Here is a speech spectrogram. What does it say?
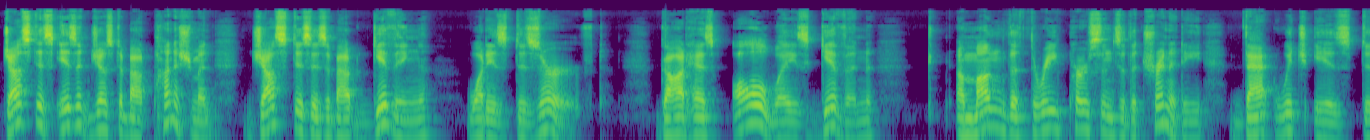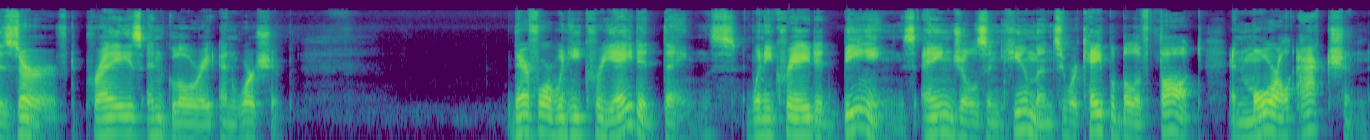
Justice isn't just about punishment, justice is about giving what is deserved. God has always given among the three persons of the Trinity that which is deserved praise and glory and worship. Therefore, when he created things, when he created beings, angels and humans who were capable of thought and moral action,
